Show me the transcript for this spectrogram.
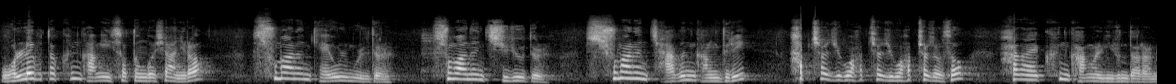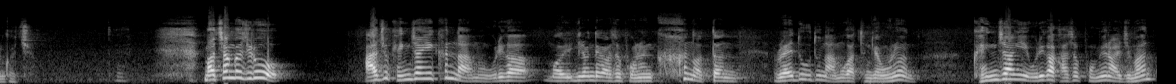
원래부터 큰 강이 있었던 것이 아니라 수많은 개울물들, 수많은 지류들, 수많은 작은 강들이 합쳐지고 합쳐지고 합쳐져서 하나의 큰 강을 이룬다라는 거죠. 마찬가지로 아주 굉장히 큰 나무, 우리가 뭐 이런 데 가서 보는 큰 어떤 redwood 나무 같은 경우는 굉장히 우리가 가서 보면 알지만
